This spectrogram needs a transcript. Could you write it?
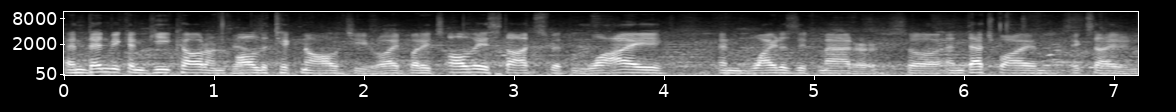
and then we can geek out on all the technology, right? But it always starts with why and why does it matter? So, and that's why I'm excited.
